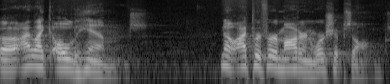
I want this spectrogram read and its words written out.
Uh, I like old hymns. No, I prefer modern worship songs.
